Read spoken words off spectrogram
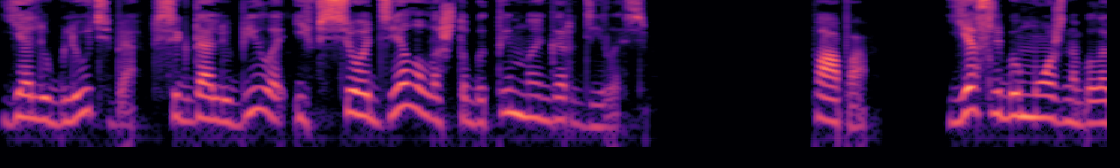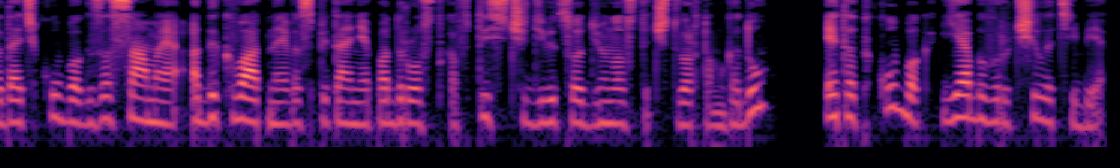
я люблю тебя, всегда любила и все делала, чтобы ты мной гордилась. Папа, если бы можно было дать кубок за самое адекватное воспитание подростка в 1994 году, этот кубок я бы вручила тебе.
